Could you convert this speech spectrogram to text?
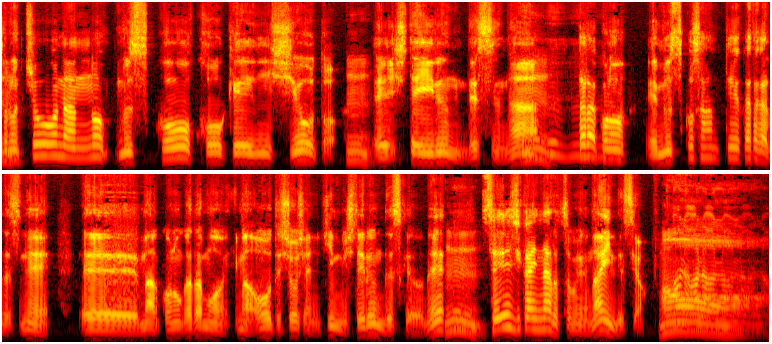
その長男の息子を後継にしようと、うん、えー、しているんですが、ただこの、えー、息子さんっていう方がですね、えー、まあこの方も今大手商社に勤務してるんですけどね、政治家になるつもりがないんですよ。あらあらあら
